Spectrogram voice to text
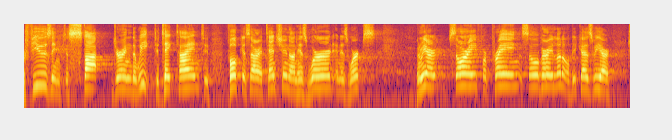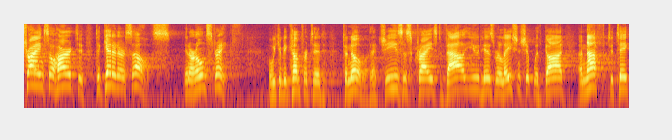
refusing to stop during the week, to take time to focus our attention on His Word and His works. When we are sorry for praying so very little because we are trying so hard to, to get it ourselves in our own strength, we can be comforted to know that Jesus Christ valued his relationship with God enough to take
